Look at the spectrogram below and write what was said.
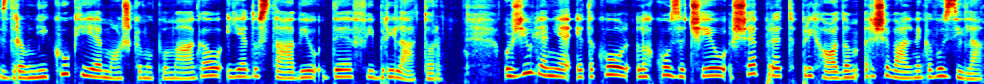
Zdravniku, ki je moškemu pomagal, je dostavil defibrilator. Oživljanje je tako lahko začel še pred prihodom reševalnega vozila.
